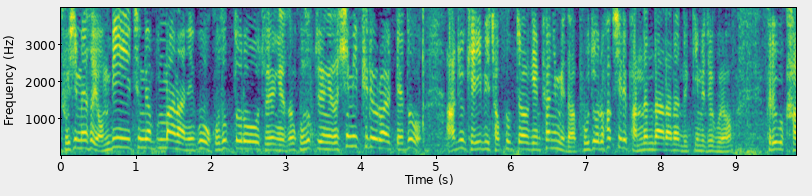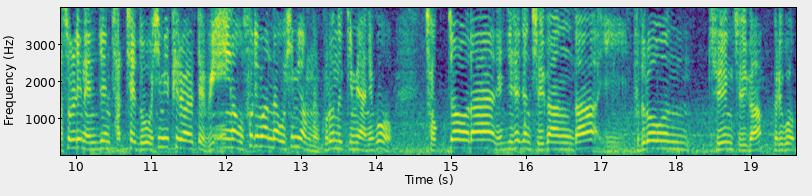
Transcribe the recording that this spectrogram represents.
도심에서 연비 측면뿐만 아니고 고속도로 주행에서 고속 주행에서 힘이 필요로 할 때도 아주 개입이 적극적인 편입니다. 보조를 확실히 받는다라는 느낌이 들고요. 그리고 가솔린 엔진 자체도 힘이 필요할 때 윙 하고 소리만 나고 힘이 없는 그런 느낌이 아니고 적절한 엔진 회전 질감과 이 부드러운 주행 질감 그리고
